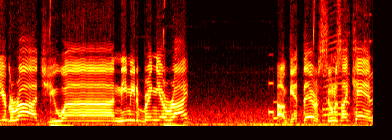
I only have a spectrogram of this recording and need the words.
To your garage. You, uh, need me to bring you a ride? I'll get there as soon as I can.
